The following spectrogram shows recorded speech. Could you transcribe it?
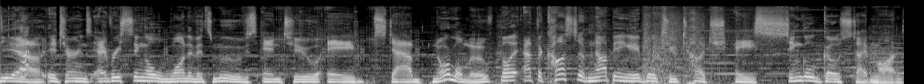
it turns every single one of its moves into a stab normal move, but at the cost of not being able to touch a single ghost type mon. no,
